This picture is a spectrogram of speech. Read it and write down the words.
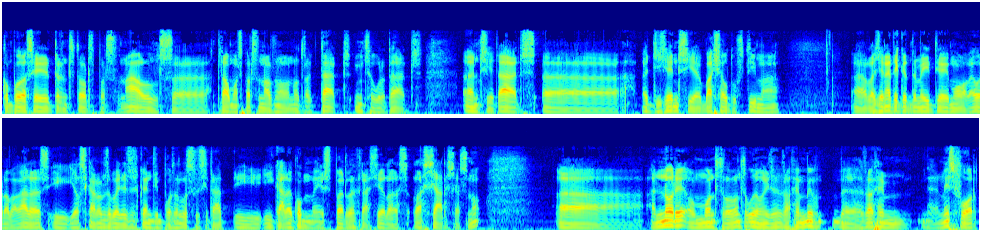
com poden ser trastorns personals, eh, traumes personals no, no tractats, inseguretats, ansietats, eh, exigència, baixa autoestima, Eh, la genètica també hi té molt a veure a vegades i, i els cànons de bellesa que ens imposen la societat i, i cada cop més, per desgràcia, les, les xarxes. No? Eh, en Nore, el monstre del nostre protagonista, es va fer, més, es va fer més fort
